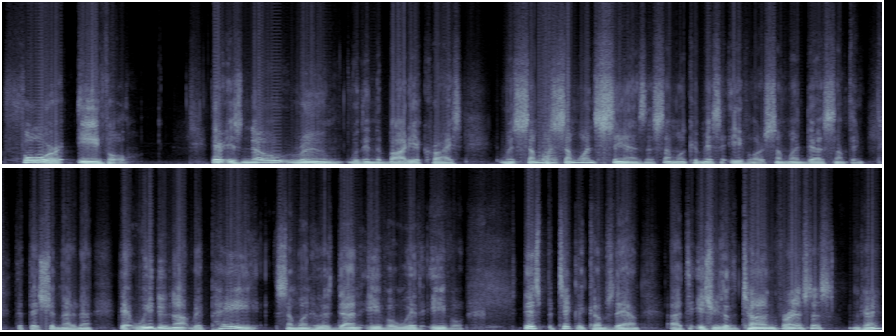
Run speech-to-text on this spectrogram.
for evil. There is no room within the body of Christ when someone someone sins and someone commits an evil or someone does something that they should not have done, that we do not repay someone who has done evil with evil. This particularly comes down uh, to issues of the tongue, for instance. Okay,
